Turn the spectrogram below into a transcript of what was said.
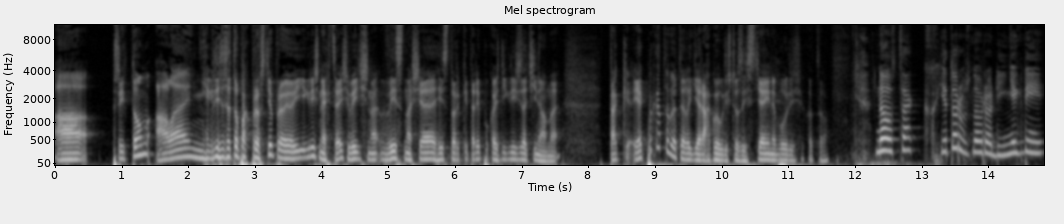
A Přitom ale někdy se to pak prostě projeví, i když nechceš, víš, na, vys naše historky tady po každý, když začínáme. Tak jak pak na tebe ty lidi reagují, když to zjistějí, nebo když jako to... No, tak je to různorodý. Někdy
